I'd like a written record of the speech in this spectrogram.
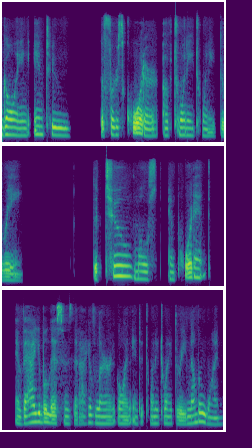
going into the first quarter of 2023. The two most important and valuable lessons that I have learned going into 2023. Number one,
